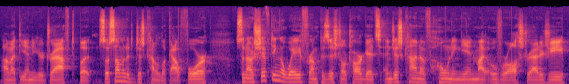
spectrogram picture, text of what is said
um, at the end of your draft. But so someone to just kind of look out for. So now shifting away from positional targets and just kind of honing in my overall strategy.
